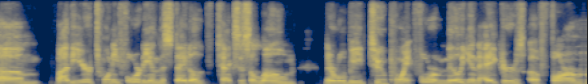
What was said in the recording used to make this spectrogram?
Um, by the year 2040 in the state of Texas alone, there will be 2.4 million acres of farm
